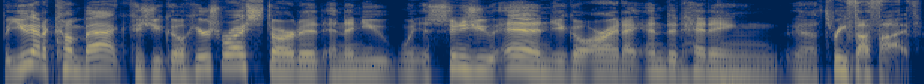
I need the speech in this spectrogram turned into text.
But you got to come back because you go, here's where I started. And then you, when as soon as you end, you go, all right, I ended heading uh, 355.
